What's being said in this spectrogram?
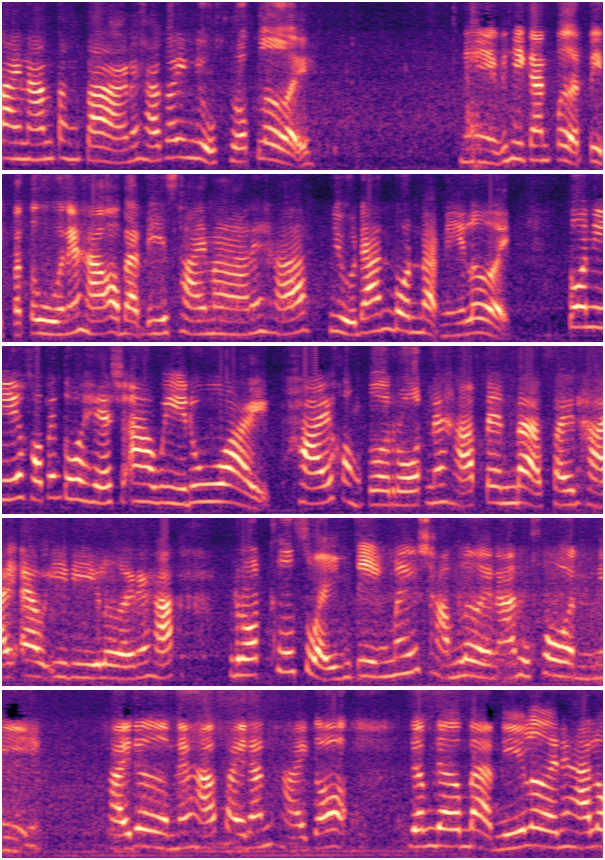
ลายน้ำต่างๆนะคะ ก็ยังอยู่ครบเลยนี่วิธีการเปิดปิดประตูนะคะ ออกแบบดีไซน์มานะคะ อยู่ด้านบนแบบนี้เลย ตัวนี้เขาเป็นตัว HRV ด้วย ท้ายของตัวรถนะคะ เป็นแบบไฟท้าย LED เลยนะคะ รถคือสวยจริงๆ ไม่ช้ำเลยนะทุกคนนี่ท้ายเดิมนะคะ ไฟด้านท้ายก็เดิมๆแบบนี้เลยนะคะ โล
